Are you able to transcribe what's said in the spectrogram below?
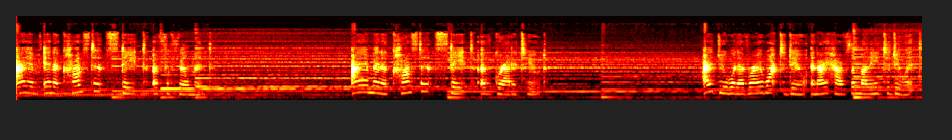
I am in a constant state of fulfillment. I am in a constant state of gratitude. I do whatever I want to do and I have the money to do it.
